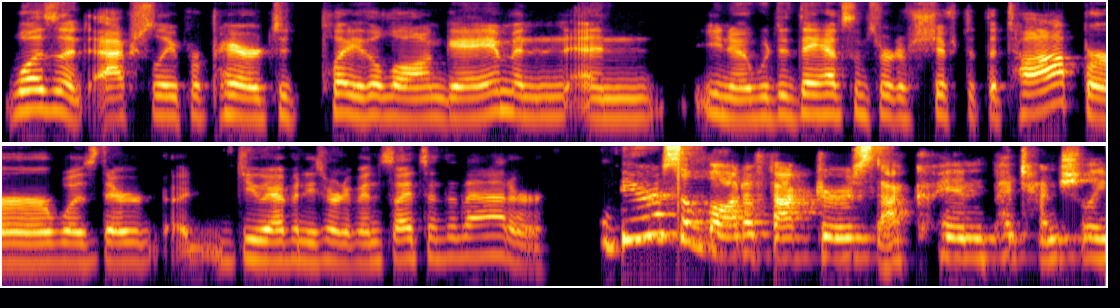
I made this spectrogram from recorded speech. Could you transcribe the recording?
wasn't actually prepared to play the long game and and you know did they have some sort of shift at the top or was there uh, do you have any sort of insights into that or There's a lot of factors that can potentially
